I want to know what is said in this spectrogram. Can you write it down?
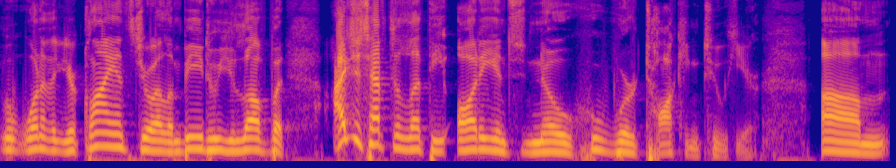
one of the, your clients, Joel Embiid, who you love, but I just have to let the audience know who we're talking to here. Um,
